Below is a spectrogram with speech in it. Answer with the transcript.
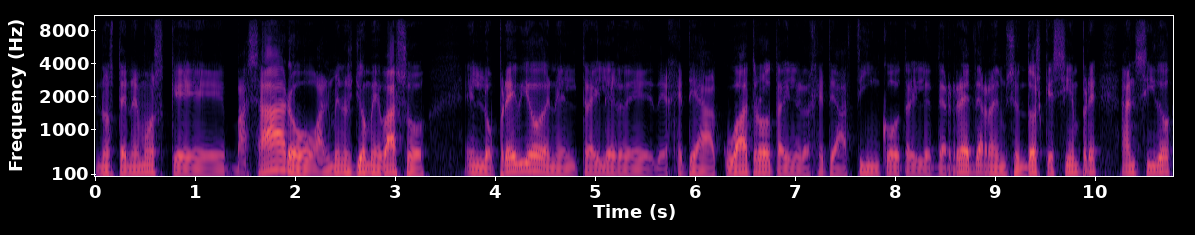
nos tenemos que basar, o al menos yo me baso en lo previo, en el tráiler de, GTA 4, tráiler de GTA 5, tráiler de Red Dead Redemption 2, que siempre han sido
